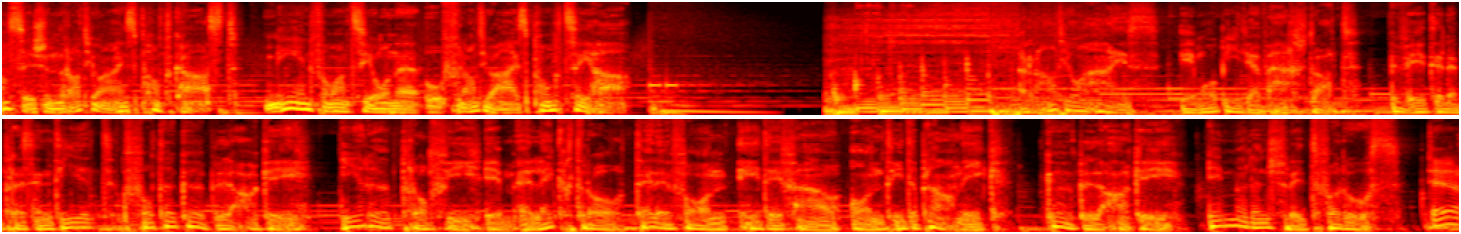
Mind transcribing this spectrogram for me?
Das ist ein Radio 1 Podcast. Mehr Informationen auf radio1.ch. Radio 1 Immobilienwerkstatt wird Ihnen präsentiert von der Göbel AG. Ihre Profi im Elektro, Telefon, EDV und in der Planung. Göbel AG. Immer einen Schritt voraus. Der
